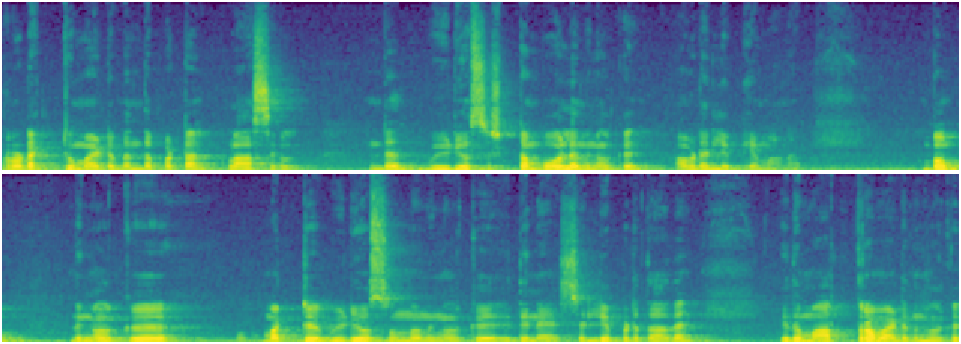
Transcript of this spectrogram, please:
പ്രൊഡക്റ്റുമായിട്ട് ബന്ധപ്പെട്ട ക്ലാസ്സുകൾ ഉണ്ട് വീഡിയോസ് ഇഷ്ടം പോലെ നിങ്ങൾക്ക് അവിടെ ലഭ്യമാണ്. അപ്പം നിങ്ങൾക്ക് മറ്റ് വീഡിയോസൊന്നും നിങ്ങൾക്ക് ഇതിനെ ശല്യപ്പെടുത്താതെ ഇത് മാത്രമായിട്ട് നിങ്ങൾക്ക്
